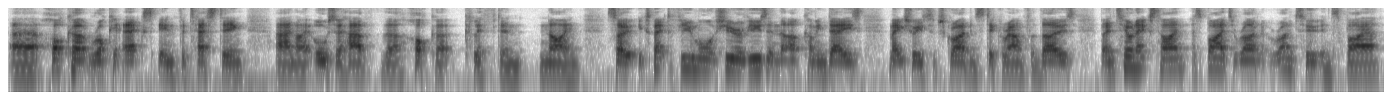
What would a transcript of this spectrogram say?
uh, Hoka Rocket X in for testing and I also have the Hoka Clifton 9. So expect a few more shoe reviews in the upcoming days. Make sure you subscribe and stick around for those. But until next time, aspire to run, run to inspire,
